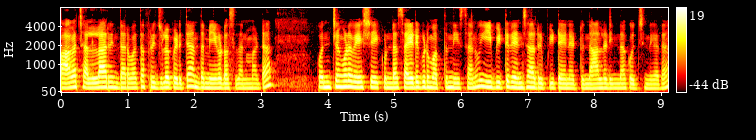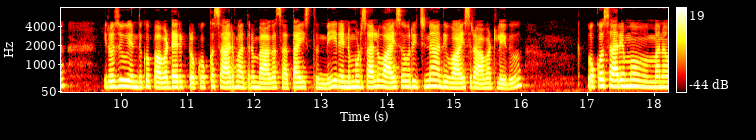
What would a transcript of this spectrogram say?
బాగా చల్లారిన తర్వాత ఫ్రిడ్జ్లో పెడితే అంత మీగడ వస్తుంది అనమాట కొంచెం కూడా వేస్ట్ చేయకుండా సైడ్ కూడా మొత్తం తీస్తాను. ఈ బిట్ రెండుసార్లు రిపీట్ అయినట్టుంది. ఆల్రెడీ ఇందాక వచ్చింది కదా. ఈరోజు ఎందుకో పవర్ డైరెక్ట్ ఒక్కొక్కసారి మాత్రం బాగా సతాయిస్తుంది. రెండు మూడు సార్లు వాయిస్ ఓవర్ ఇచ్చినా అది వాయిస్ రావట్లేదు. ఒక్కోసారి ఏమో మనం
